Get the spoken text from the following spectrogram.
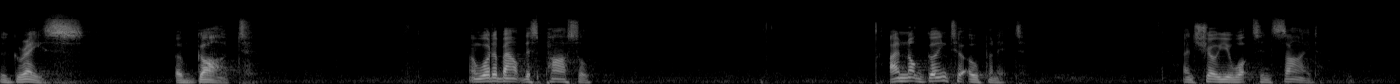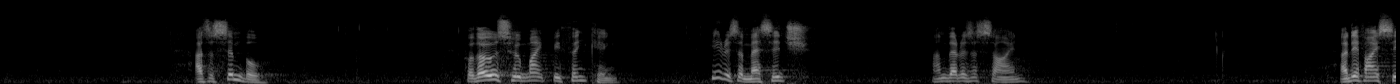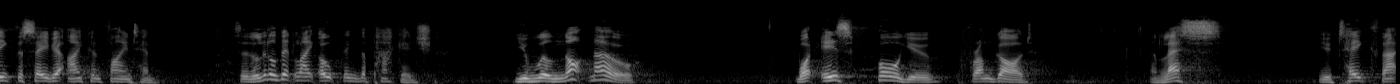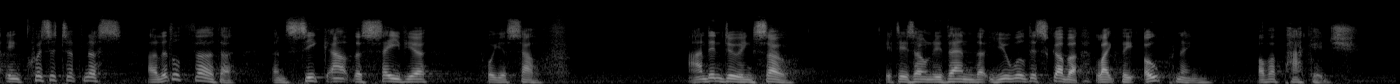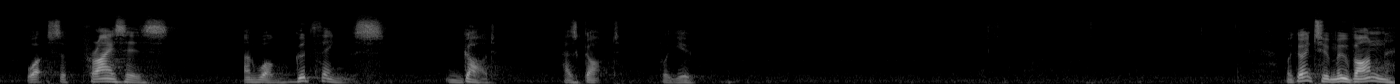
the grace of God. And what about this parcel? I'm not going to open it and show you what's inside. As a symbol, for those who might be thinking, here is a message and there is a sign. And if I seek the Savior, I can find him. It's a little bit like opening the package. You will not know what is for you from God unless you take that inquisitiveness a little further and seek out the Savior for yourself. And in doing so, it is only then that you will discover, like the opening of a package, what surprises and what good things God has got for you. We're going to move on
